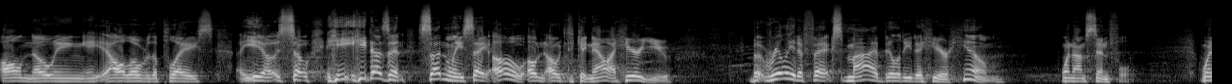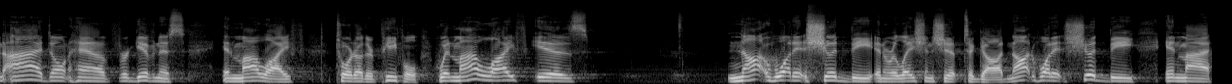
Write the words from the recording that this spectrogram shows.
all knowing, all over the place. You know, so he, he doesn't suddenly say, oh, oh, no, okay, now I hear you. But really, it affects my ability to hear Him when I'm sinful. When I don't have forgiveness in my life toward other people. When my life is not what it should be in relationship to God, not what it should be in my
